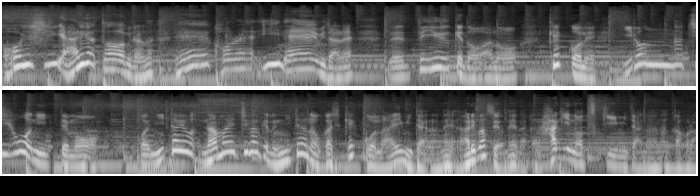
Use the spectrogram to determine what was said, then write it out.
美味しいありがとうみたいな。えー、これいいねみたいなね。ねって言うけどあの結構ねいろんな地方に行ってもこれ似たよ名前違うけど似たようなお菓子結構ないみたいなねありますよね。なんか萩の月みたいななんかほら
